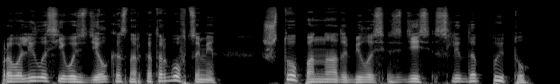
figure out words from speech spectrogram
провалилась его сделка с наркоторговцами. Что понадобилось здесь следопыту?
